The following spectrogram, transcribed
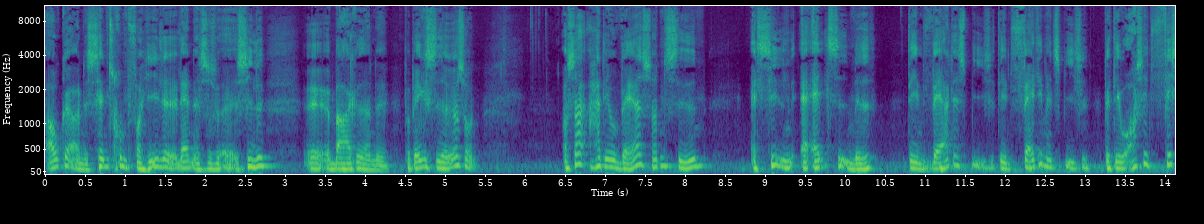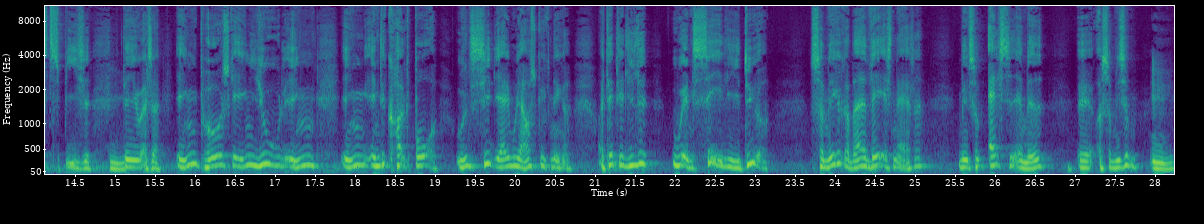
afgørende centrum for hele landet, altså øh, sildemarkederne øh, på begge sider af Øresund. Og så har det jo været sådan siden, at silden er altid med. Det er en hverdagsspise, det er en fattigmandsspise, men det er jo også et festspise. Mm. Det er jo altså ingen påske, ingen jul, ingen, ingen intet koldt bord, uden sild i alle mulige afskygninger. Og det er det lille uanselige dyr, som ikke gør meget væsen af sig, men som altid er med, øh, og som ligesom mm.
